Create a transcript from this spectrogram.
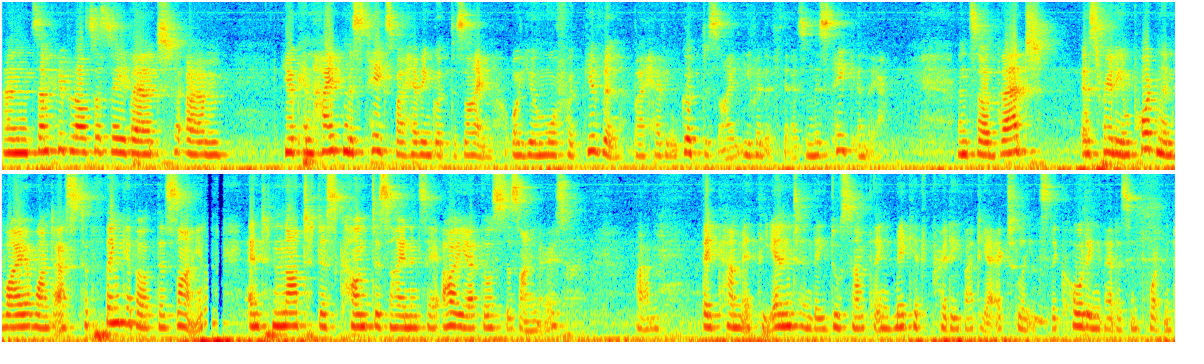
And some people also say that um, you can hide mistakes by having good design, or you're more forgiven by having good design, even if there's a mistake in there. And so that is really important and why I want us to think about design and not discount design and say, oh yeah, those designers, um, they come at the end and they do something, make it pretty, but yeah, actually it's the coding that is important.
